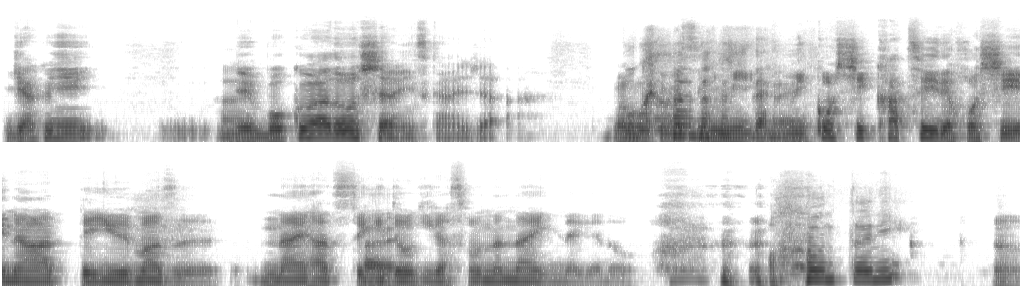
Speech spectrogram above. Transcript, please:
逆に、はいで、僕はどうしたらいいんですかね、じゃあ。まあ僕は僕別にみこし担いでほしいなっていう、まず、内発的動機がそんなないんだけど。う。本当に？うん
